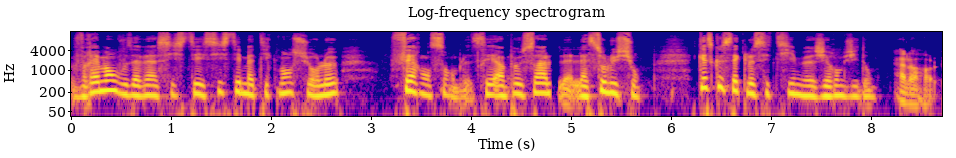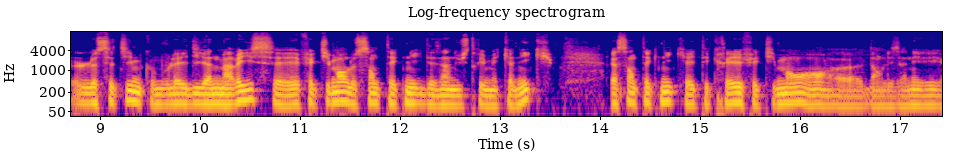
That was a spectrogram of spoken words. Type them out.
vraiment vous avez insisté systématiquement sur le faire ensemble. C'est un peu ça la, solution. Qu'est-ce que c'est que le CETIM, Jérôme Gidon? Alors, le CETIM, comme vous l'avez dit Anne-Marie, c'est effectivement le Centre technique des industries mécaniques. Un centre technique qui a été créé effectivement euh, dans les années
